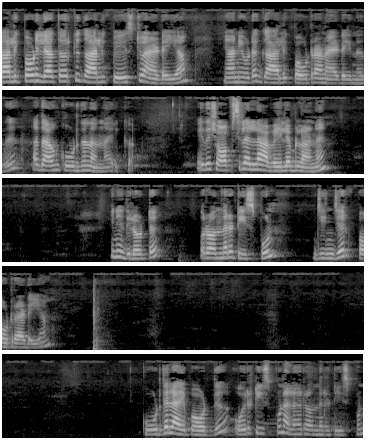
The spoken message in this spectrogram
ഗാർലിക് പൗഡർ ഇല്ലാത്തവർക്ക് ഗാർലിക് പേസ്റ്റും ആഡ് ചെയ്യാം. ഞാനിവിടെ ഗാർലിക് പൗഡറാണ് ആഡ് ചെയ്യുന്നത്. അതാവും കൂടുതൽ നന്നായിരിക്കുക. ഇത് ഷോപ്സിലെല്ലാം അവൈലബിൾ ആണ്. ഇനി ഇതിലോട്ട് ഒരു ഒന്നര ടീസ്പൂൺ ജിഞ്ചർ പൗഡർ ആഡ് ചെയ്യാം. കൂടുതലായി പോകരുത് ഒരു ടീസ്പൂൺ അല്ലെങ്കിൽ ഒരു ഒന്നര ടീസ്പൂൺ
